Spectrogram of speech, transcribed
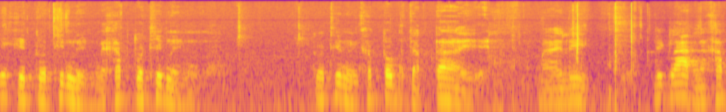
นี่คือตัวที่หนึ่งนะครับ ตัวที่หนึ่งตัวที่หนึ่งข้าวต้มจับได้หมายเลขเลขล่างนะครับ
